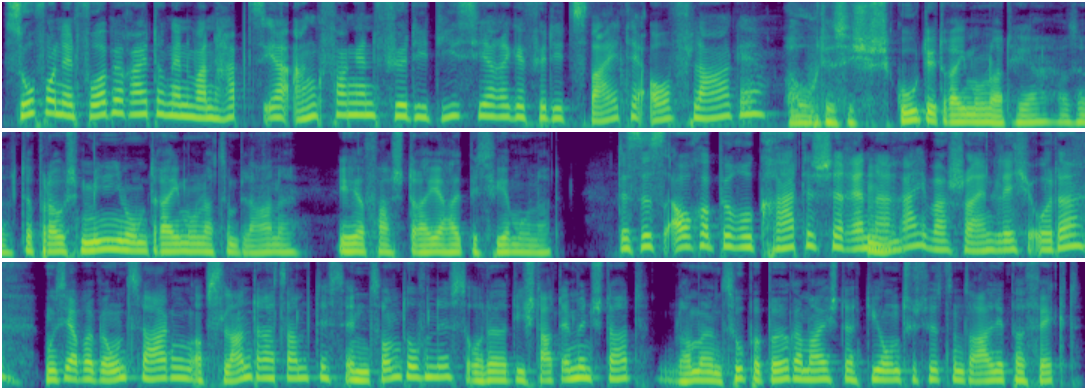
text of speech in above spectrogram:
So von den Vorbereitungen, wann habt ihr angefangen für die diesjährige, für die zweite Auflage? Oh, das ist gute drei Monate her. Also da brauchst du Minimum drei Monate zum Planen. Eher fast dreieinhalb bis vier Monate. Das ist auch eine bürokratische Rennerei Mhm. wahrscheinlich, oder? Muss ich aber bei uns sagen, ob es Landratsamt ist, in Sonthofen ist oder die Stadt Immenstadt, da haben wir einen super Bürgermeister, die unterstützen uns alle perfekt.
